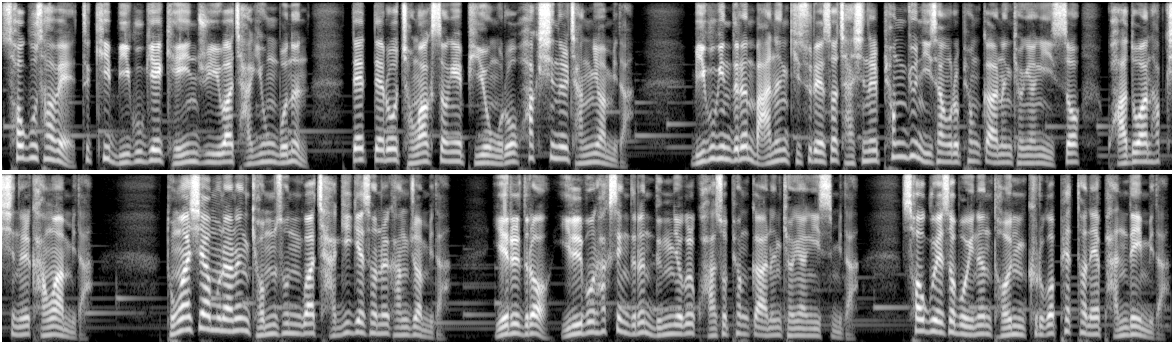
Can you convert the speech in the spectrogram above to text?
서구 사회, 특히 미국의 개인주의와 자기 홍보는 때때로 정확성의 비용으로 확신을 장려합니다. 미국인들은 많은 기술에서 자신을 평균 이상으로 평가하는 경향이 있어 과도한 확신을 강화합니다. 동아시아 문화는 겸손과 자기 개선을 강조합니다. 예를 들어 일본 학생들은 능력을 과소평가하는 경향이 있습니다. 서구에서 보이는 던크루거 패턴의 반대입니다.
